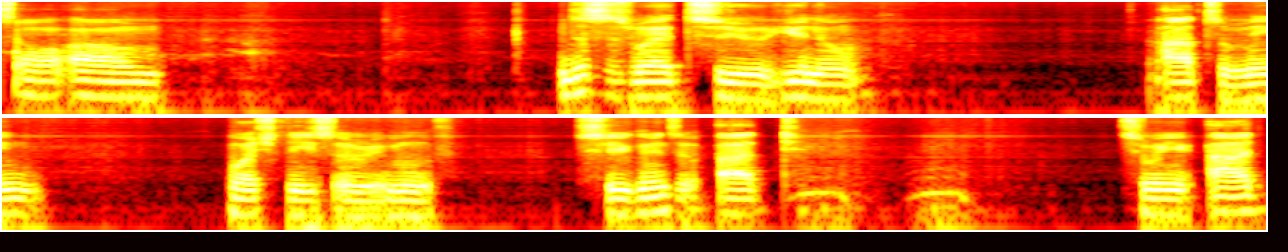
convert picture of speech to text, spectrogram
so um this is where to you know add to main watch list or remove. So you're going to add so when you add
